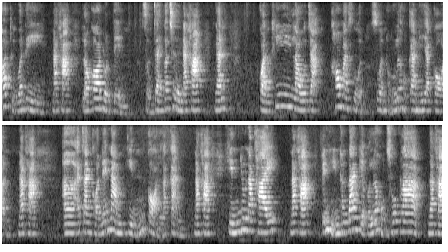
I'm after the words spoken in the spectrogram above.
็ถือว่าดีนะคะ แล้วก็โดดเด่นสนใจก็เชิญนะคะ งั้นก่อนที่เราจะเข้ามาส่วนส่วนของเรื่องของการพยากรณ์นะคะ อาจารย์ขอแนะนำหินก่อนละกันนะคะ หินยูนาไคนะคะ เป็นหินทางด้านเกี่ยวกับเรื่องของโชคลาภนะคะ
